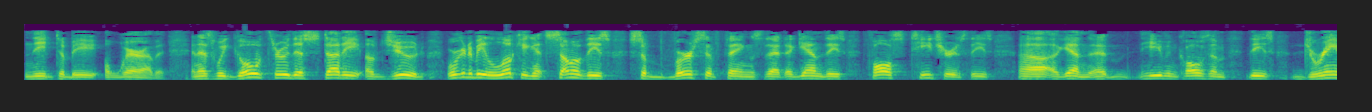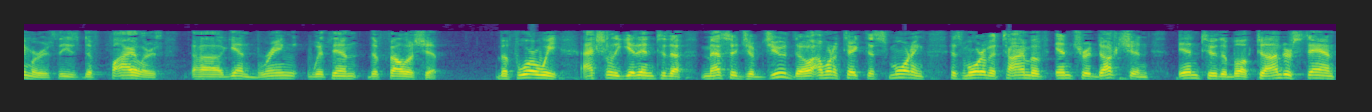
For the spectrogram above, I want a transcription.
need to be aware of it. And as we go through this study of Jude, we're going to be looking at some of these subversive things that, again, these false teachers, these, uh, again, uh, he even calls them these dreamers, these defilers, uh, again, bring within the fellowship. Before we actually get into the message of Jude, though, I want to take this morning as more of a time of introduction into the book to understand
